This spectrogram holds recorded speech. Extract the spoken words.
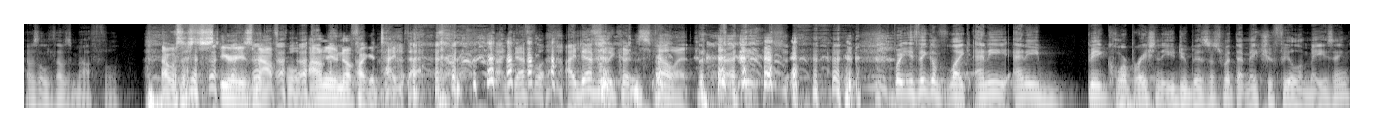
that was a, that was a mouthful. That was a serious mouthful. I don't even know if I could type that. I definitely, I definitely couldn't spell it. but you think of like any any big corporation that you do business with that makes you feel amazing.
